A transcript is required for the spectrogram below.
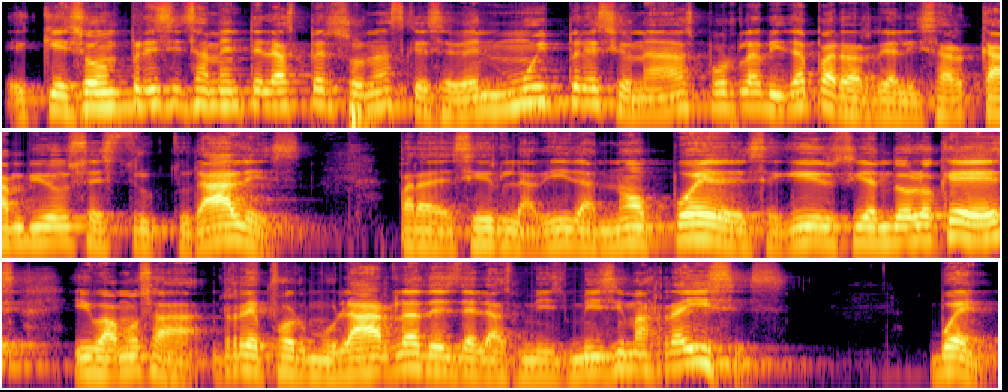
eh, que son precisamente las personas que se ven muy presionadas por la vida para realizar cambios estructurales, para decir la vida no puede seguir siendo lo que es y vamos a reformularla desde las mismísimas raíces. Bueno,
